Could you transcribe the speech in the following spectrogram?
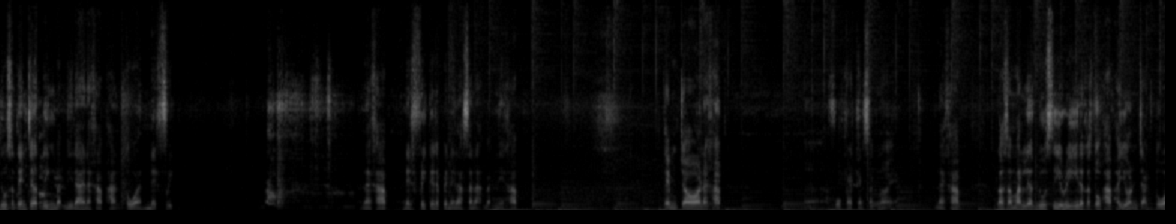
ดู Stranger Things แบบนี้ได้นะครับ ผ่านตัว Netflix นะครับ Netflix ก็จะเป็นในลักษณะแบบนี้ครับ เต็มจอนะครับโฟกัสกันสักหน่อยนะครับ เราสามารถเลือกดูซีรีส์แล้วก็ตัวภาพยนตร์จากตัว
